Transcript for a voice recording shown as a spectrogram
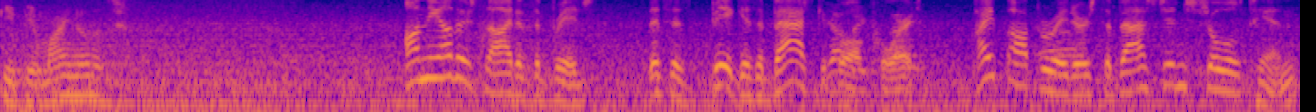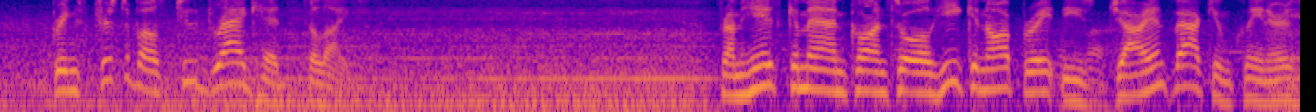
keep your mind on it. On the other side of the bridge, that's as big as a basketball court, pipe operator Sebastian Scholtin brings Cristobal's two drag heads to life. From his command console, he can operate these giant vacuum cleaners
